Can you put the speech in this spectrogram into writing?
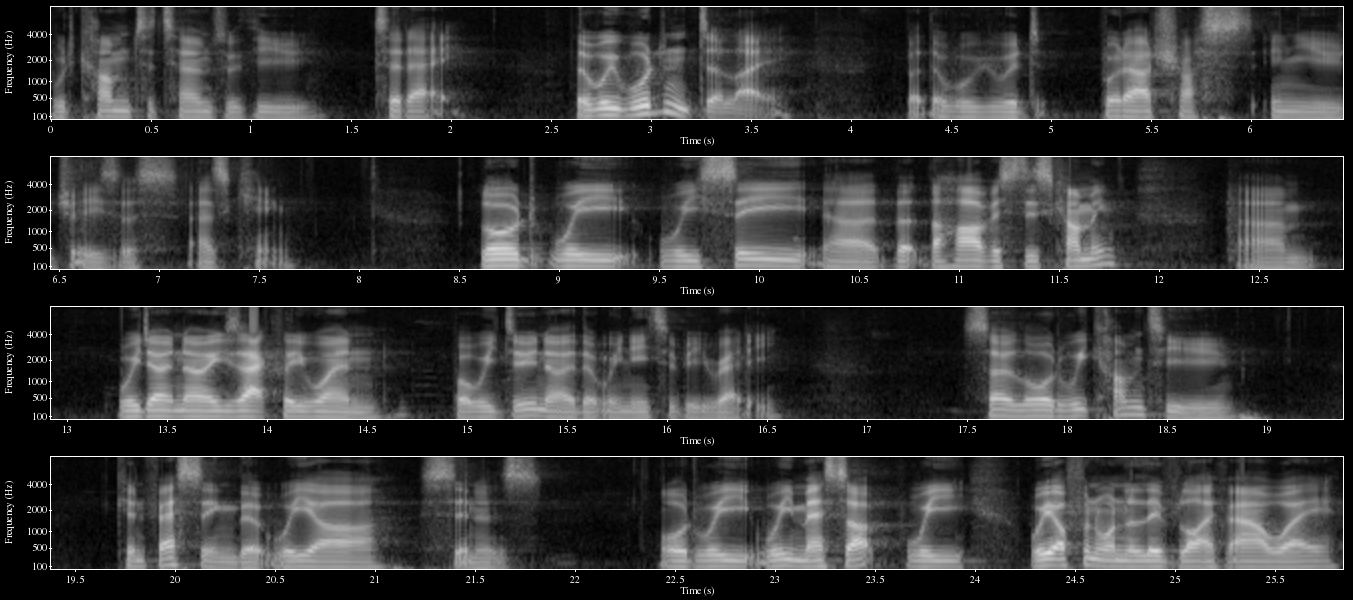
would come to terms with you today, that we wouldn't delay, but that we would put our trust in you, Jesus, as King. Lord, we, we see uh, that the harvest is coming. Um, we don't know exactly when, but we do know that we need to be ready. So, Lord, we come to you confessing that we are sinners. Lord, we, we mess up. We, we often want to live life our way.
